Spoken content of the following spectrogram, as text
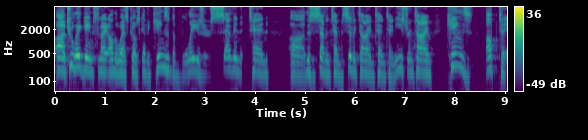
Uh, two late games tonight on the West Coast. Got the Kings at the Blazers, 7 10. Uh, this is 7 10 Pacific time, 10 10 Eastern time. Kings up to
